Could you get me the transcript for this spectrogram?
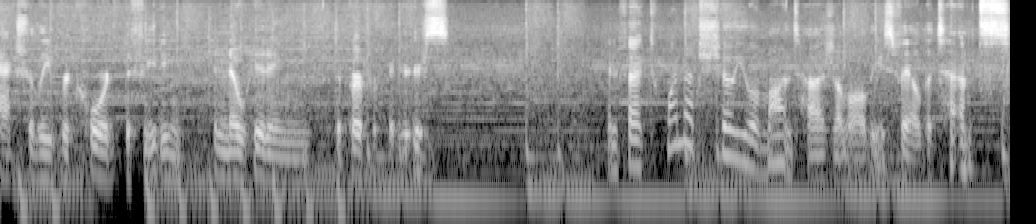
actually record defeating and no-hitting the Perforators. In fact, why not show you a montage of all these failed attempts?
